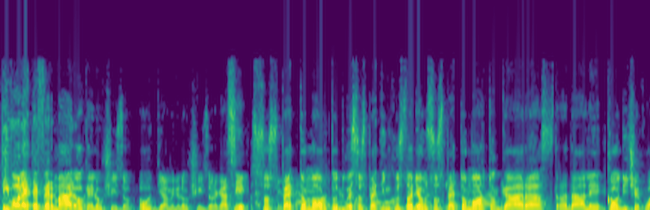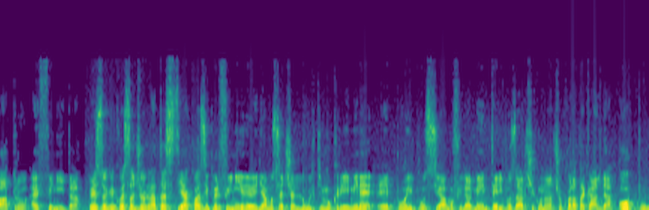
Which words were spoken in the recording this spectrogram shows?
ti volete fermare? Ok, l'ho ucciso. Oh, diamine, l'ho ucciso, ragazzi. Sospetto morto, due sospetti in custodia, un sospetto morto, gara stradale, codice 4. È finita. Penso che questa giornata stia quasi per finire. Vediamo se c'è l'ultimo crimine e poi possiamo finalmente riposarci con una cioccolata calda. Oppure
